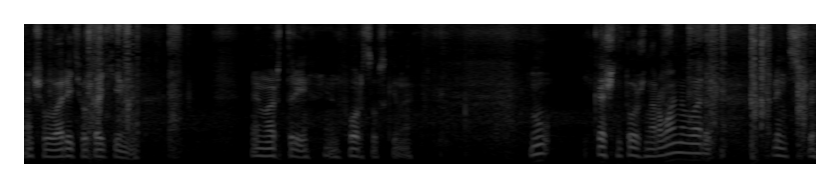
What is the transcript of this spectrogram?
Начал варить вот такими. МР3 инфорсовскими. Ну, конечно, тоже нормально варят, в принципе.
